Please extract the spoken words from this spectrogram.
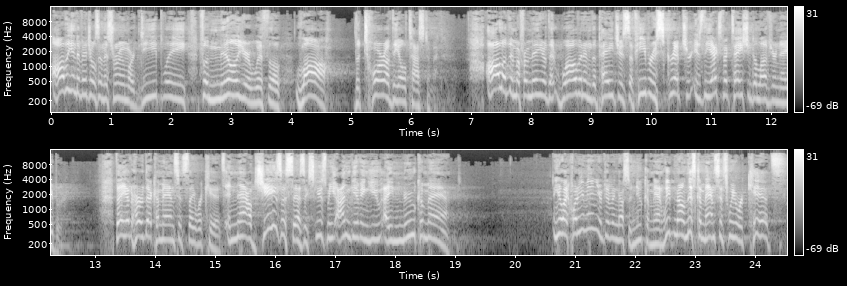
All the individuals in this room are deeply familiar with the law, the Torah of the Old Testament. All of them are familiar that woven in the pages of Hebrew scripture is the expectation to love your neighbor. They had heard that command since they were kids. And now Jesus says, Excuse me, I'm giving you a new command. And you're like, What do you mean you're giving us a new command? We've known this command since we were kids.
